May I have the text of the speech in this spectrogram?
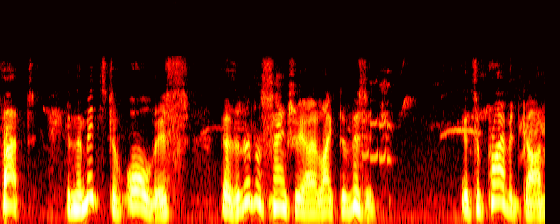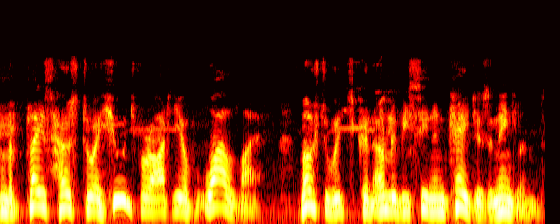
But in the midst of all this, there's a little sanctuary I like to visit. It's a private garden that plays host to a huge variety of wildlife, most of which can only be seen in cages in England.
